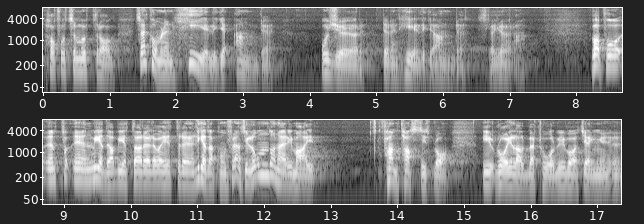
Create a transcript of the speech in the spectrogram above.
har fått som uppdrag. Sen kommer den helige Ande och gör det den helige Ande ska göra. Jag var på en, en medarbetare, eller vad heter det, ledarkonferens i London här i maj. Fantastiskt bra. I Royal Albert Hall. Vi var ett gäng, eh,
